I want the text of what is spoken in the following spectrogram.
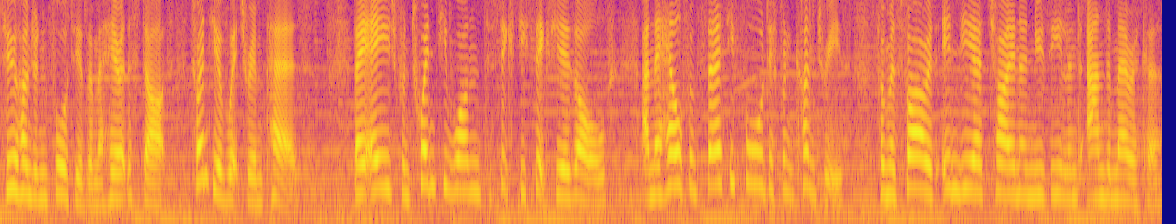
240 of them are here at the start, 20 of which are in pairs. They age from 21 to 66 years old and they hail from 34 different countries, from as far as India, China, New Zealand and America.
